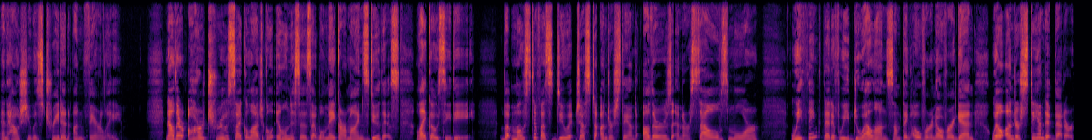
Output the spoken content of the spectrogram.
and how she was treated unfairly. Now, there are true psychological illnesses that will make our minds do this, like OCD. But most of us do it just to understand others and ourselves more. We think that if we dwell on something over and over again, we'll understand it better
